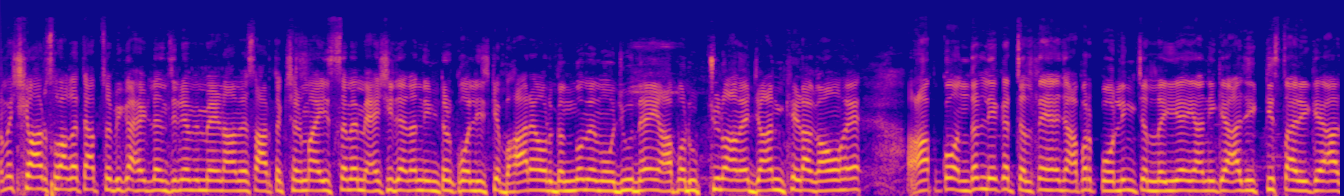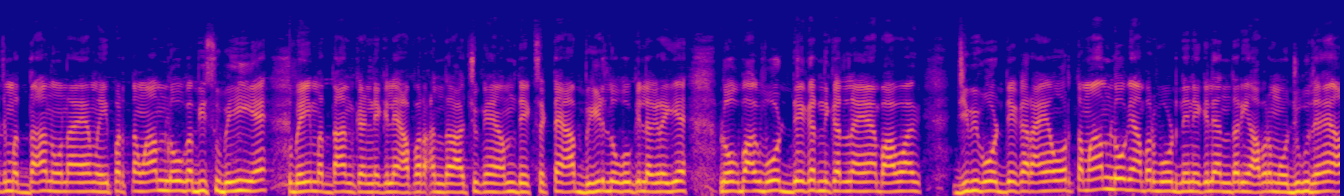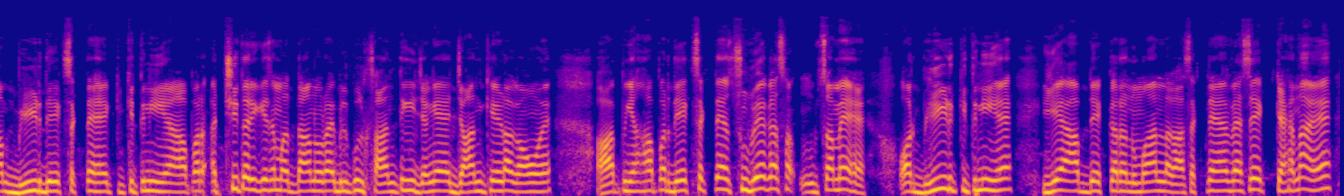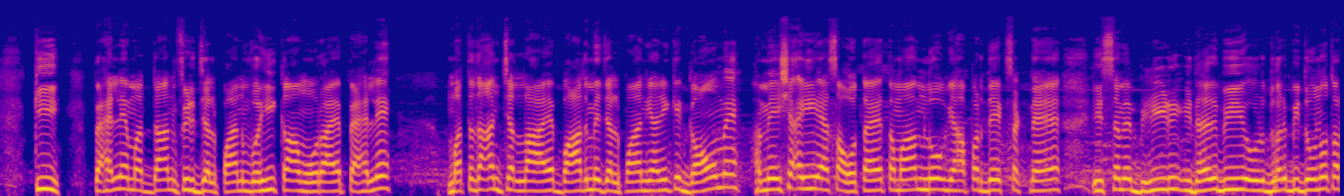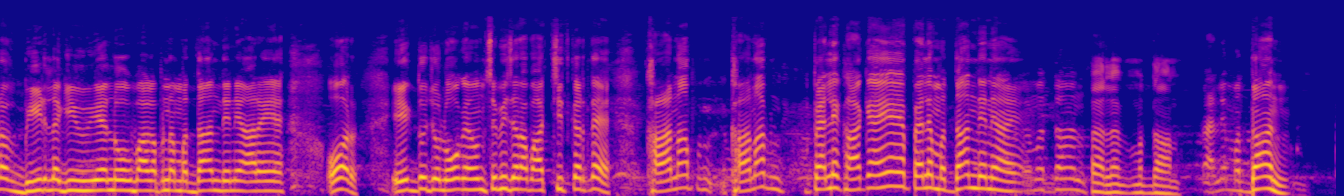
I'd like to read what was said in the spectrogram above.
नमस्कार, स्वागत है आप सभी का हेडलाइंस इंडिया में। मेरा नाम है सार्थक शर्मा। इस समय महर्षि दयानंद इंटर कॉलेज के बाहर हैं और गंगों में मौजूद हैं। यहाँ पर उपचुनाव है, जानखेड़ा गाँव है। आपको अंदर लेकर चलते हैं, जहाँ पर पोलिंग चल रही है। यानी कि आज 21 तारीख है, आज मतदान होना है। वहीं पर तमाम लोग अभी सुबह ही है। सुबह ही मतदान करने के लिए यहाँ पर अंदर आ चुके हैं। हम देख सकते हैं, आप भीड़ लोगों की लग रही है। लोग बाग वोट देकर निकल रहे हैं। बाबा जी भी वोट देकर आए हैं और तमाम लोग यहाँ पर वोट देने के लिए अंदर यहाँ पर मौजूद हैं। आप भीड़ देख सकते हैं कि कितनी है यहाँ पर। अच्छी तरीके से मतदान हो रहा है, बिल्कुल शांति की जगह है, जानखेड़ा गाँव है। आप यहाँ पर देख सकते हैं, सुबह का समय है और भीड़ कितनी है, ये आप देखकर अनुमान लगा सकते हैं। वैसे कहना है कि पहले मतदान, फिर जलपान, वही काम हो रहा है। पहले मतदान चल रहा है बाद में जलपान यानी कि गाँव में हमेशा ही ऐसा होता है। तमाम लोग यहाँ पर देख सकते हैं इस समय भीड़ इधर भी और उधर भी दोनों तरफ़ भीड़ लगी हुई है। लोग बाग अपना मतदान देने आ रहे हैं और एक दो जो लोग हैं उनसे भी ज़रा बातचीत करते हैं। खाना खाना पहले खा के आए हैं या पहले मतदान देने आए हैं? मतदान। पहले मतदान। पहले मतदान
